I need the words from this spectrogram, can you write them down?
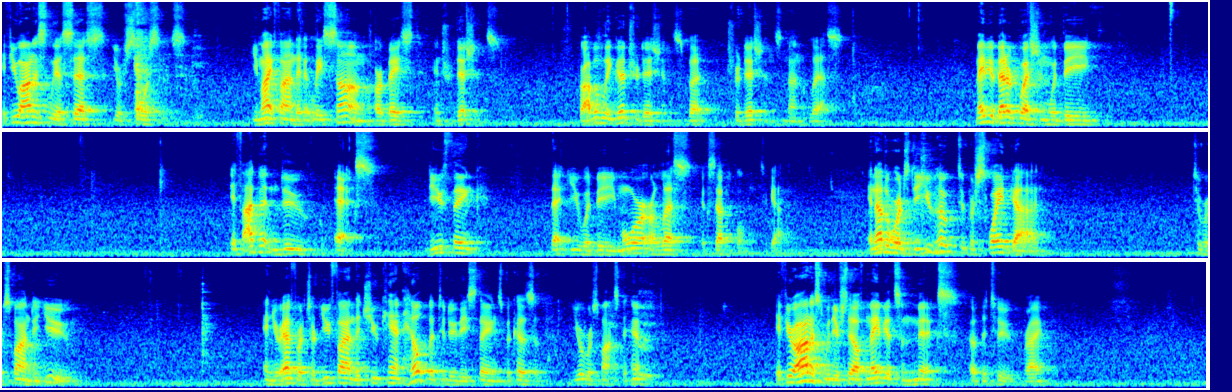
If you honestly assess your sources, you might find that at least some are based in traditions. Probably good traditions, but traditions nonetheless. Maybe a better question would be if I didn't do X, do you think that you would be more or less acceptable to God? In other words, do you hope to persuade God to respond to you and your efforts, or do you find that you can't help but to do these things because of your response to Him? If you're honest with yourself, maybe it's a mix of the two, right?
